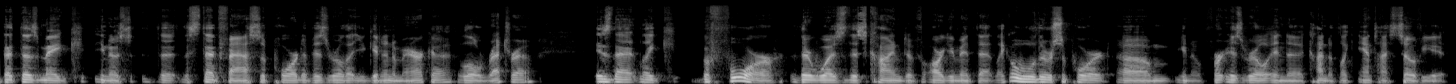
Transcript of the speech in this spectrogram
that does make you know the the steadfast support of Israel that you get in America a little retro is that like before there was this kind of argument that like oh well there was support um, you know for Israel in the kind of like anti-Soviet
